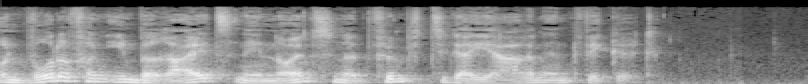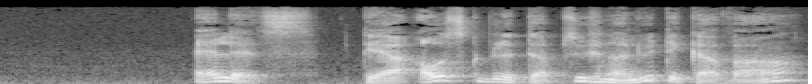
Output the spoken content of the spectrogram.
und wurde von ihm bereits in den 1950er Jahren entwickelt. Ellis, der ausgebildeter Psychoanalytiker war,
